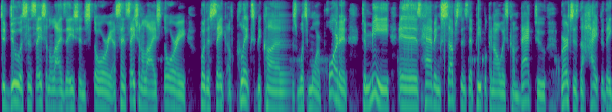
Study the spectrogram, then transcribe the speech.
to do a sensationalization story, a sensationalized story for the sake of clicks because what's more important to me is having substance that people can always come back to versus the hype that they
